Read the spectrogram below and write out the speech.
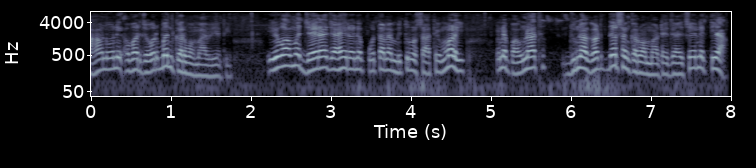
વાહનોની અવર જવર બંધ કરવામાં આવી હતી. એવામાં જયરા જાહેર અને પોતાના મિત્રો સાથે મળી અને ભવનાથ જૂનાગઢ દર્શન કરવા માટે જાય છે અને ત્યાં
